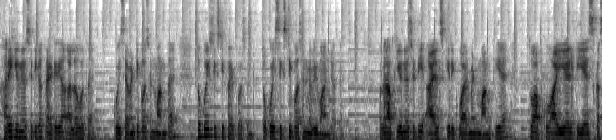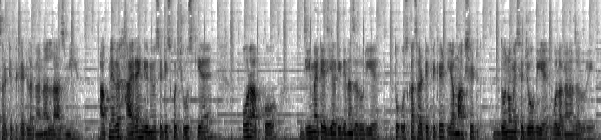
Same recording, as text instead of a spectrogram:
हर एक यूनिवर्सिटी का क्राइटेरिया अलग होता है। कोई 70 परसेंट माँगता है तो कोई 65 परसेंट तो कोई 60 परसेंट में भी मान जाता है। अगर आपकी यूनिवर्सिटी आई की रिक्वायरमेंट मांगती है तो आपको आईएलटीएस का सर्टिफिकेट लगाना लाजमी है। आपने अगर हाई रैंक यूनिवर्सिटीज़ को चूज़ किया है, और आपको जी मैट या जी देना ज़रूरी है तो उसका सर्टिफिकेट या मार्कशीट दोनों में से जो भी है, वो लगाना ज़रूरी है।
